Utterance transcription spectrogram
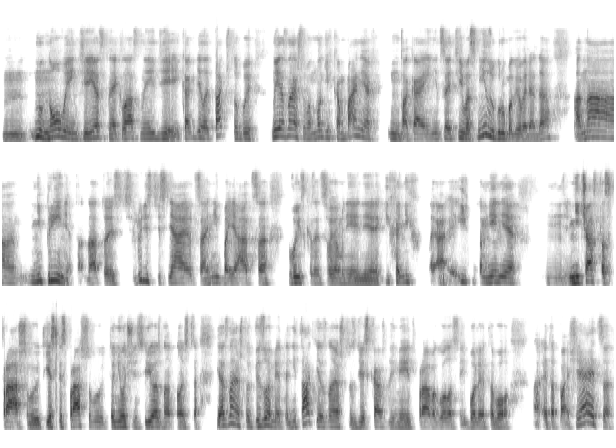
ну, новые, интересные, классные идеи. Как делать так, чтобы... Ну, я знаю, что во многих компаниях ну, такая инициатива снизу, грубо говоря, да, она не принята, да, то есть люди стесняются, они боятся высказать свое мнение, их, их, а, их мнение не часто спрашивают. Если спрашивают, то не очень серьезно относятся. Я знаю, что в Безоме это не так. Я знаю, что здесь каждый имеет право голоса, и более того, а, это поощряется.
